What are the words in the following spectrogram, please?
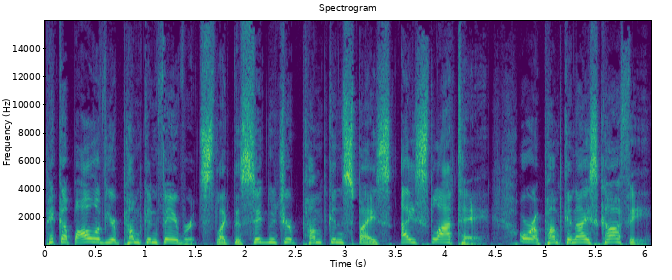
Pick up all of your pumpkin favorites, like the signature pumpkin spice iced latte, or a pumpkin iced coffee,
